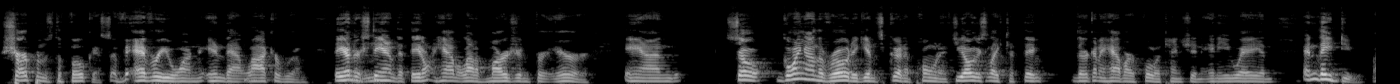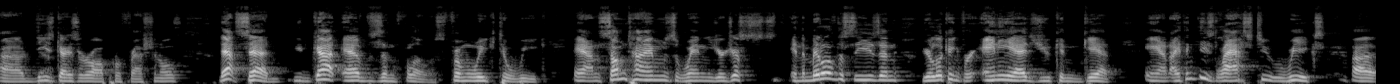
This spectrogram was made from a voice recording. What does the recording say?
sharpens the focus of everyone in that locker room. They understand mm-hmm. that they don't have a lot of margin for error. And so going on the road against good opponents, you always like to think they're going to have our full attention anyway. And, and they do. Uh, these yeah. guys are all professionals. That said, you've got ebbs and flows from week to week. And sometimes when you're just in the middle of the season, you're looking for any edge you can get. And I think these last two weeks, uh,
